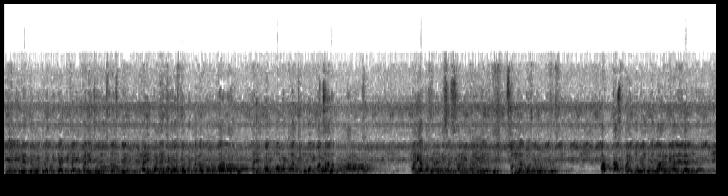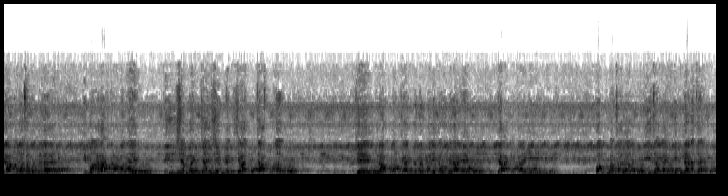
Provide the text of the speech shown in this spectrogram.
टी आणि रेल्वे म्हटलं की त्या ठिकाणी पाण्याची व्यवस्था असते आणि पाण्याची व्यवस्था म्हटलं का पंप आला आणि पंप म्हटलं की पंप चालत आला. आणि आता सरांनी सर सांगितलं सुंदर गोष्ट. आत्ताच परिपत्रक ते बाहेर निघालेलं आहे त्यामध्ये असं म्हटलेलं आहे की महाराष्ट्रामध्ये तीनशे पंच्याऐंशी पेक्षा जास्त जे ग्रामपंचायत नगरपालिका वगैरे आहे त्या ठिकाणी पंप चालक ही जागा निघणारच आहे.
